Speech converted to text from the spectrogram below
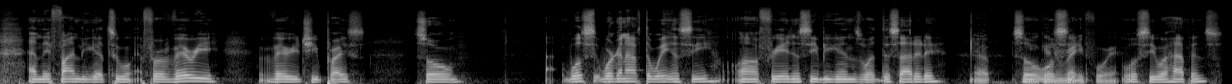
and they finally get to for a very, very cheap price. So we'll see, we're gonna have to wait and see. Uh, free agency begins what this Saturday, Yep. so We're we'll see. ready for it. We'll see what happens.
